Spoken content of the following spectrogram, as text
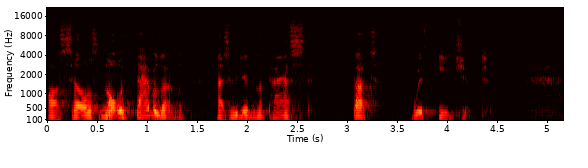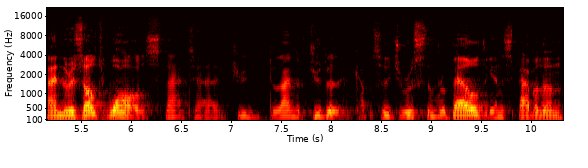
ourselves not with Babylon, as we did in the past, but with Egypt. And the result was that uh, the land of Judah, the capital city Jerusalem, rebelled against Babylon,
